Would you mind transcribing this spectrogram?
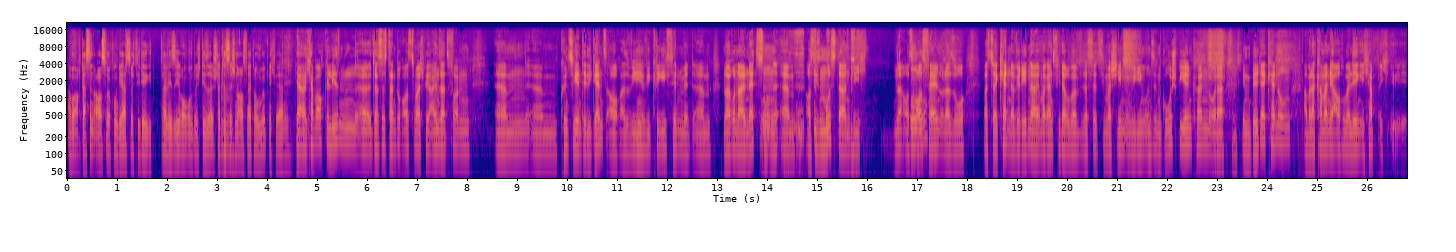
Aber auch das sind Auswirkungen, die erst durch die Digitalisierung und durch diese statistischen mhm. Auswertungen möglich werden. Ja, ich habe auch gelesen, äh, dass es dann durchaus zum Beispiel Einsatz von ähm, ähm, künstliche Intelligenz auch. Also wie, mhm. wie kriege ich es hin mit ähm, neuronalen Netzen mhm. ähm, aus diesen Mustern, die ich ne, aus mhm. Ausfällen oder so was zu erkennen. Wir reden da immer ganz viel darüber, dass jetzt die Maschinen irgendwie gegen uns im Go spielen können oder in Bilderkennung. Aber da kann man ja auch überlegen, ich habe, ich,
